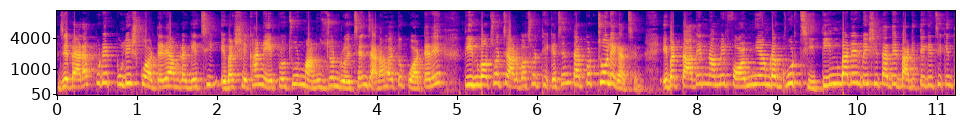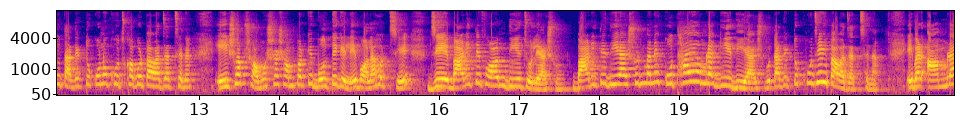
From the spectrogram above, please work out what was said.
যে, ব্যারাকপুরের পুলিশ কোয়ার্টারে আমরা গেছি। এবার সেখানে প্রচুর মানুষজন রয়েছেন, যারা হয়তো কোয়ার্টারে তিন বছর, চার বছর থেকেছেন তারপর চলে গেছেন। এবার তাদের নামের ফর্ম নিয়ে আমরা ঘুরছি। তিনবারের বেশি তাদের বাড়িতে গেছে, কিন্তু তাদের তো কোনো খোঁজ খবর পাওয়া যাচ্ছে না। এই সব সমস্যা সম্পর্কে বলতে গেলে বলা হচ্ছে যে, বাড়িতে ফর্ম দিয়ে চলে আসুন। বাড়িতে দিয়ে আসুন মানে কোথায় আমরা গিয়ে দিয়ে আসব? তাদের তো খুঁজেই পাওয়া যাচ্ছে না। এবার আমরা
